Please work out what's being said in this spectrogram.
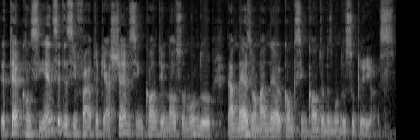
de ter consciência desse fato que Hashem se encontra em nosso mundo da mesma maneira como se encontra nos mundos superiores.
